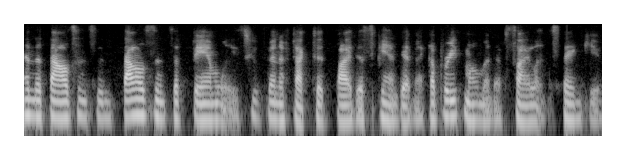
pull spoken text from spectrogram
and the thousands and thousands of families who've been affected by this pandemic. A brief moment of silence. Thank you.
